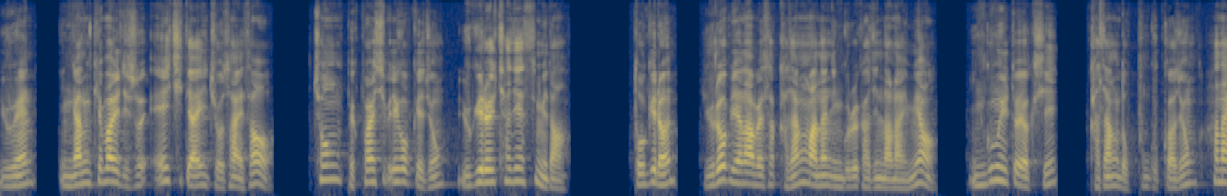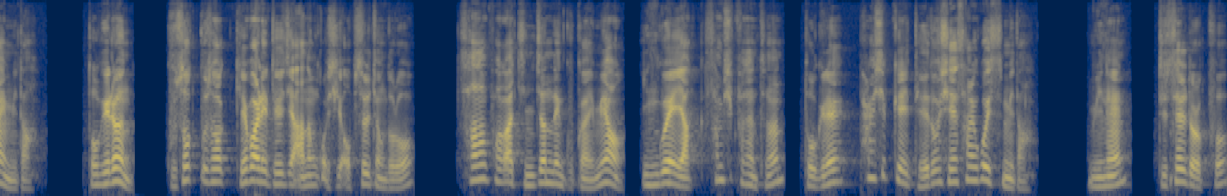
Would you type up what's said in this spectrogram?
UN 인간개발지수 HDI 조사에서 총 187개 중 6위를 차지했습니다. 독일은 유럽연합에서 가장 많은 인구를 가진 나라이며 인구 밀도 역시 가장 높은 국가 중 하나입니다. 독일은 구석구석 개발이 되지 않은 곳이 없을 정도로 산업화가 진전된 국가이며 인구의 약 30%는 독일의 80개의 대도시에 살고 있습니다. 뮌헨, düsseldorf,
